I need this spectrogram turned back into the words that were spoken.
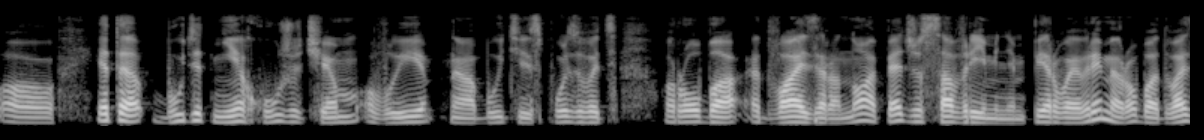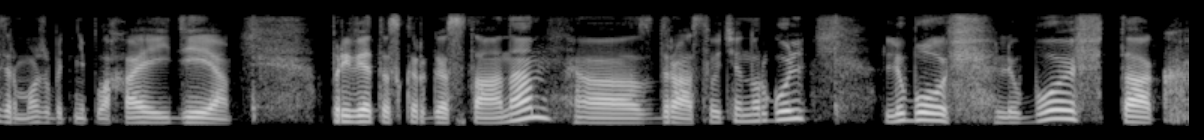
э, это будет не хуже, чем вы будете использовать робо-адвайзера, но опять же со временем. Первое время робо-адвайзер может быть неплохая идея. Привет из Кыргызстана. Здравствуйте, Нургуль. Любовь, любовь. Так,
